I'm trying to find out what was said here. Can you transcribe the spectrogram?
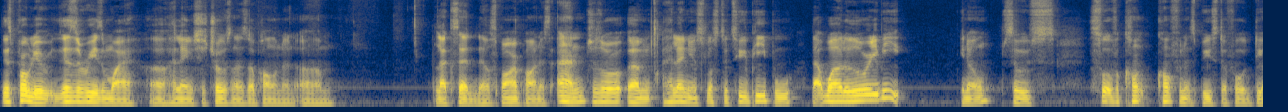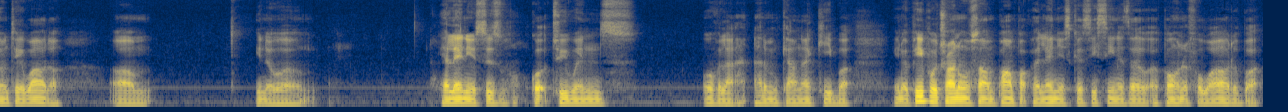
there's probably there's a reason why uh, Helenius is chosen as opponent. Um, like I said, they're sparring partners, and Chisora, um, Helenius lost to two people that Wilder already beat. You know, so it's sort of a con- confidence booster for Deontay Wilder. Um, you know, um, Helenius has got two wins over like Adam Kownacki, but you know, people are trying to also pump up Helenius because he's seen as an opponent for Wilder, but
